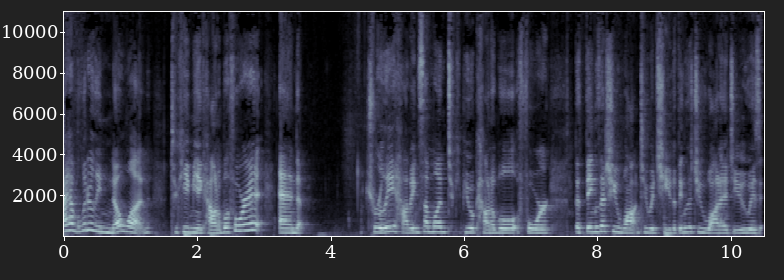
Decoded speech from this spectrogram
I have literally no one to keep me accountable for it and truly having someone to keep you accountable for the things that you want to achieve, the things that you want to do is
